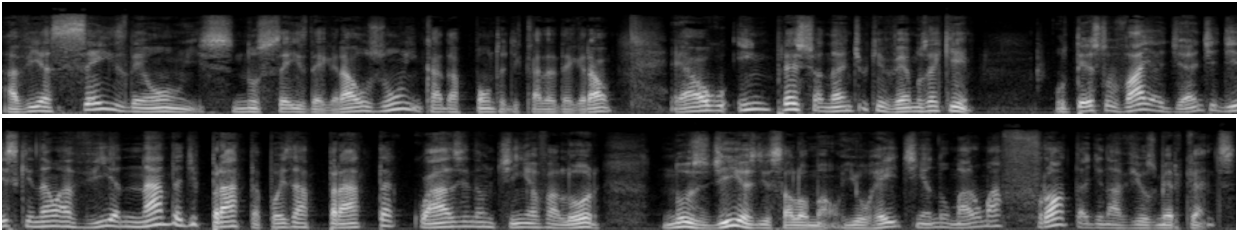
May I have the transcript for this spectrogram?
Havia seis leões nos seis degraus, um em cada ponta de cada degrau. É algo impressionante o que vemos aqui. O texto vai adiante e diz que não havia nada de prata, pois a prata quase não tinha valor. nos dias de Salomão, e o rei tinha no mar uma frota de navios mercantes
